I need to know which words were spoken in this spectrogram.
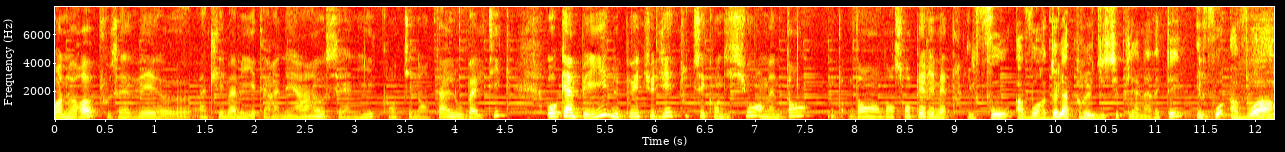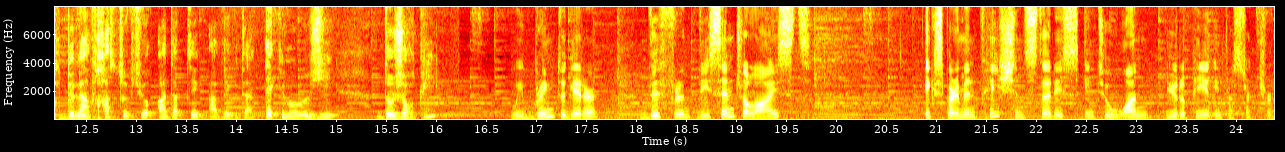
En Europe, vous avez euh, un climat méditerranéen, océanique, continental ou baltique. Aucun pays ne peut étudier toutes ces conditions en même temps dans, dans son périmètre. Il faut avoir de la pluridisciplinarité, il faut avoir de l'infrastructure adaptée avec la technologie d'aujourd'hui. We bring together different decentralized experimentation studies into one European infrastructure.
